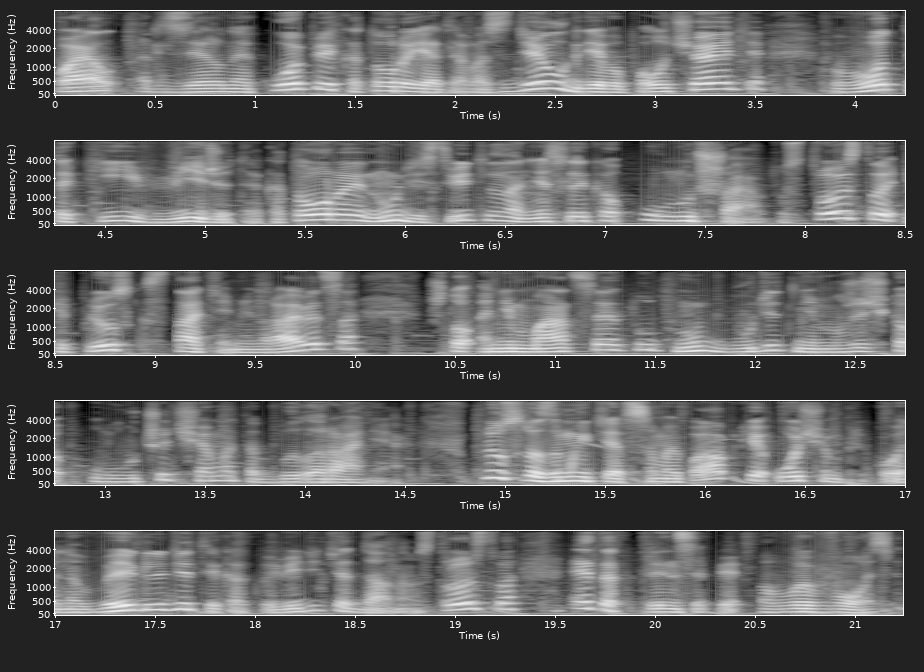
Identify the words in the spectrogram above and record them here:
файл резервной копии, который я для вас сделал, где вы получаете вот такие виджеты, которые, ну, действительно несколько улучшают устройство. И плюс, кстати, мне нравится, что анимация тут, ну, будет немножечко лучше, чем это было ранее. Плюс размытие в самой папке очень прикольно выглядит, и как вы видите, данное устройство это в принципе вывозит.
